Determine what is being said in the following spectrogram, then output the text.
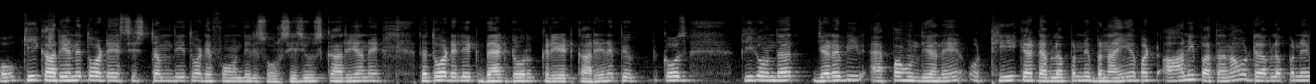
ਉਹ ਕੀ ਕਰ ਰਹੀਆਂ ਨੇ? ਤੁਹਾਡੇ ਸਿਸਟਮ ਦੀ, ਤੁਹਾਡੇ ਫੋਨ ਦੀ ਰਿਸੋਰਸਿਸ ਯੂਜ਼ ਕਰ ਰਹੀਆਂ ਨੇ ਤੇ ਤੁਹਾਡੇ ਲਈ ਇੱਕ ਬੈਕਡੋਰ ਕ੍ਰੀਏਟ ਕਰ ਰਹੀਆਂ ਨੇ ਬਿਕੋਜ਼ ਕੀ ਹੁੰਦਾ, ਜਿਹੜੇ ਵੀ ਐਪਾਂ ਹੁੰਦੀਆਂ ਨੇ, ਉਹ ਠੀਕ ਹੈ ਡਿਵੈਲਪਰ ਨੇ ਬਣਾਈਆਂ ਬਟ ਆ ਨਹੀਂ ਪਤਾ ਨਾ, ਉਹ ਡਿਵੈਲਪਰ ਨੇ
